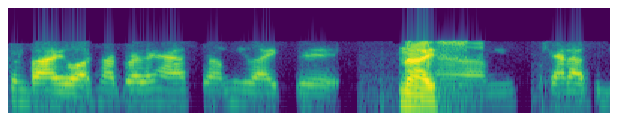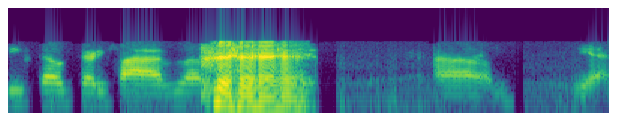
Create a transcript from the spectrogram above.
some body wash. My brother has some. He likes it. Nice. Um, shout out to Beef Stokes 35. Love it. um, yeah.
